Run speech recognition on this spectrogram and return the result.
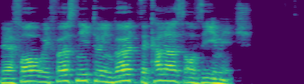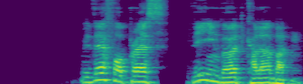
Therefore, we first need to invert the colors of the image. We therefore press the Invert Color button.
